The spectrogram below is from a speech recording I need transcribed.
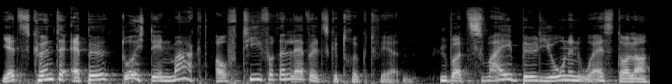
Jetzt könnte Apple durch den Markt auf tiefere Levels gedrückt werden über 2 Billionen US-Dollar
